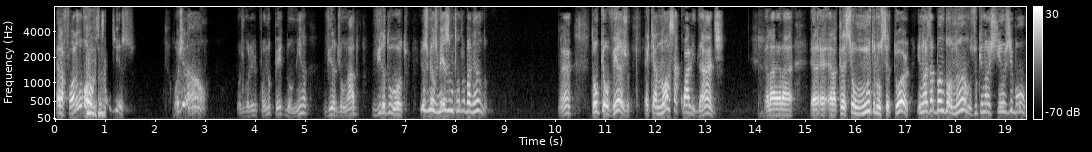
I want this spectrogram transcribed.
Era fora do gol, você sabe disso. Hoje não. Hoje o goleiro põe no peito, domina, vira de um lado, vira do outro. E os meus meses não estão trabalhando. Né? Então o que eu vejo é que a nossa qualidade ela, ela, ela, ela cresceu muito no setor e nós abandonamos o que nós tínhamos de bom.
